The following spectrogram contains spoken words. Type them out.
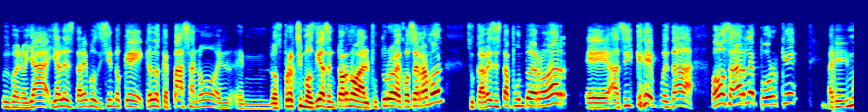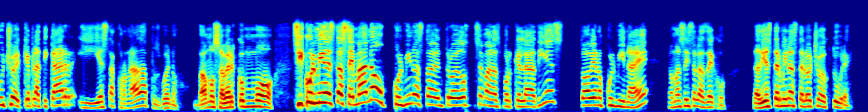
pues bueno, ya, ya les estaremos diciendo qué, qué es lo que pasa, ¿no? En, en, los próximos días en torno al futuro de José Ramón. Su cabeza está a punto de rodar. Eh, así que, pues nada, vamos a darle porque hay mucho de qué platicar y esta jornada, pues bueno, vamos a ver cómo, si culmina esta semana o culmina hasta dentro de dos semanas, porque la 10 todavía no culmina, ¿eh? Nomás ahí se las dejo. La 10 termina hasta el 8 de octubre.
